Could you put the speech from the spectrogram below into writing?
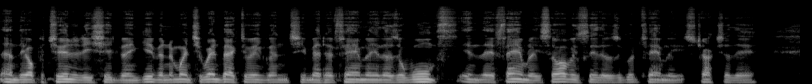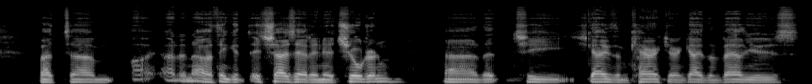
and the opportunity she'd been given. And when she went back to England, she met her family, and there was a warmth in their family. So obviously there was a good family structure there. But um, I, I don't know. I think it, it shows out in her children uh, that she gave them character and gave them values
